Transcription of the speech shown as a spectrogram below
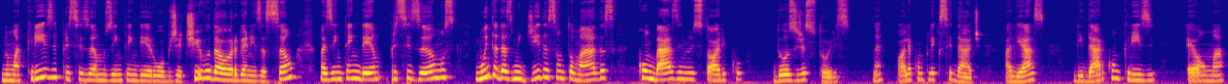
numa crise, precisamos entender o objetivo da organização, mas entender, precisamos, muitas das medidas são tomadas com base no histórico dos gestores. Né? Olha a complexidade. Aliás, lidar com crise é uma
